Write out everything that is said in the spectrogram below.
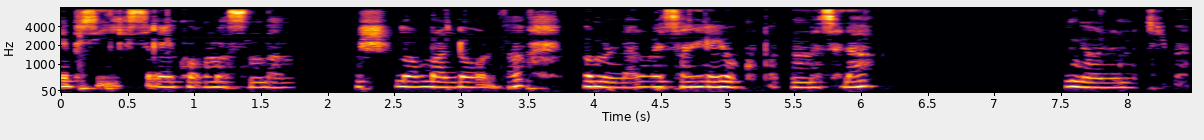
hepsi X-ray korumasından. Normalde orada kömürler vesaire yok. Bakın mesela gördüğünüz gibi.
